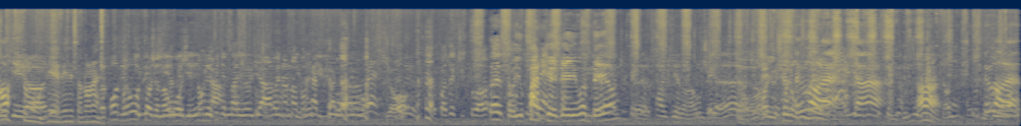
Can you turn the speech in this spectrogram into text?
好，兄弟，明天上哪来？那包子我叫叫那娃子，那边就那有鸭了，那那不干了，有，把这几多，但是有番茄的问题哦，番茄了，问题了，还有吃什么？等老嘞，哎呀，啊，等老嘞，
